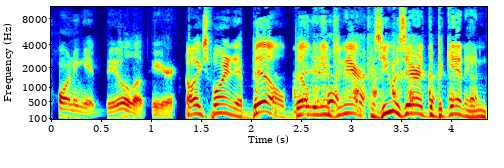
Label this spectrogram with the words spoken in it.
pointing at Bill up here. Oh, he's pointing at Bill, Bill the engineer, because he was there at the beginning.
